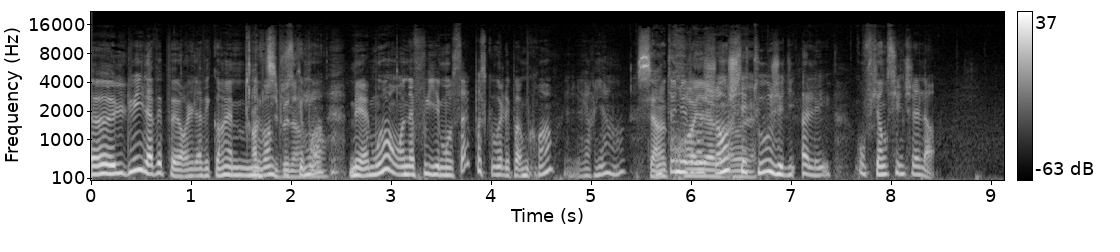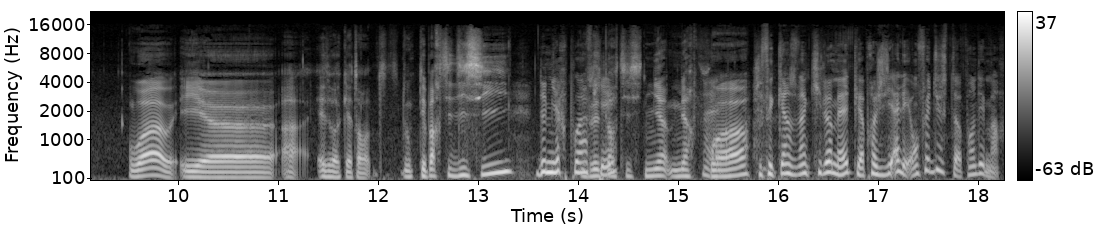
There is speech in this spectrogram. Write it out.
Euh, lui, il avait peur. Il avait quand même 9 ans petit peu plus que moi. Mais moi, on a fouillé mon sac parce que vous voulez pas me croire. J'avais rien. hein. C'est Une tenue de incroyable. rechange, c'est tout. J'ai dit, allez, confiance, Inch'Allah. Waouh. Et euh... ah, donc attends. Donc t'es parti d'ici. De Mirepoix à Vous êtes parti de Mir- Mirepoix. J'ai fait 15-20 km, puis après, j'ai dit, allez, on fait du stop, on démarre.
